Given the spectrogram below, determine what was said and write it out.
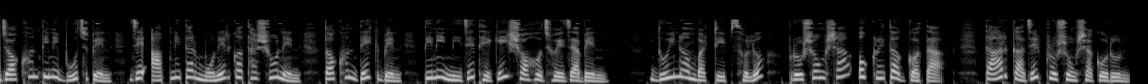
যখন তিনি বুঝবেন যে আপনি তার মনের কথা শুনেন, তখন দেখবেন তিনি নিজে থেকেই সহজ হয়ে যাবেন। দুই নম্বর টিপস হল প্রশংসা ও কৃতজ্ঞতা। তার কাজের প্রশংসা করুন।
